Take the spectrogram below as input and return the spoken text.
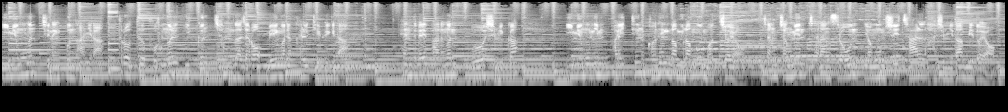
이명웅은 진행뿐 아니라 트로트 부흥을 이끈 참가자로 맹활약할 계획이다. 팬들의 반응은 무엇입니까? 이명웅님 화이팅 건행 너무너무 멋져요. 짱짱맨 자랑스러운 영웅씨 잘 하십니다 믿어요.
